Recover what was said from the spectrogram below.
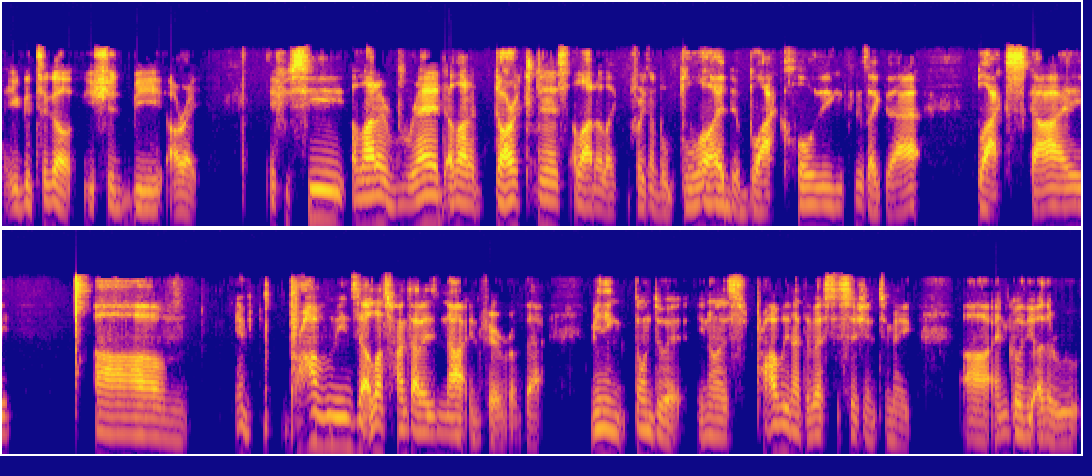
you're good to go. You should be all right. If you see a lot of red, a lot of darkness, a lot of like, for example, blood, black clothing, things like that, black sky, um, it probably means that Allah subhanahu wa ta'ala is not in favor of that. Meaning, don't do it. You know, it's probably not the best decision to make. Uh, and go the other route.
